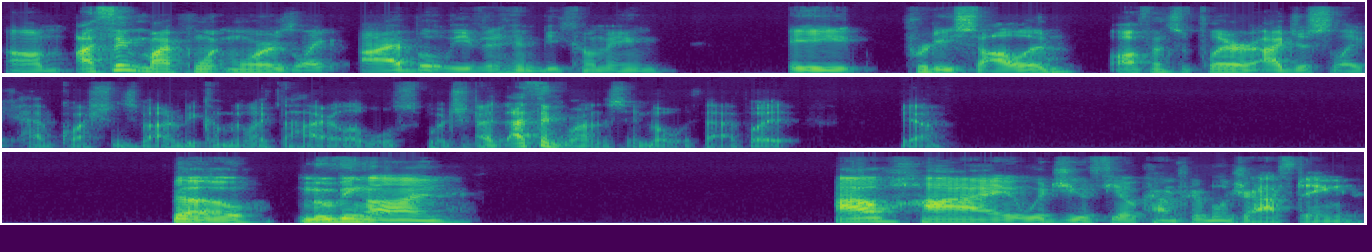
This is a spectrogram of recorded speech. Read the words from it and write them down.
Um, I think my point more is like I believe in him becoming a pretty solid offensive player. I just like have questions about him becoming like the higher levels, which I, I think we're on the same boat with that. But yeah. So moving on, how high would you feel comfortable drafting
